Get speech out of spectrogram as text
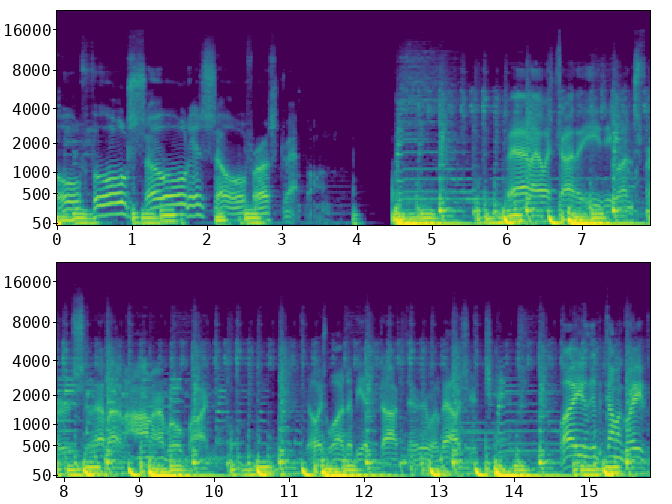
Old fool sold his soul for a strap on. Well, I always try the easy ones first. How about an to be a doctor. Well, now's your chance. Why, you could become a great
